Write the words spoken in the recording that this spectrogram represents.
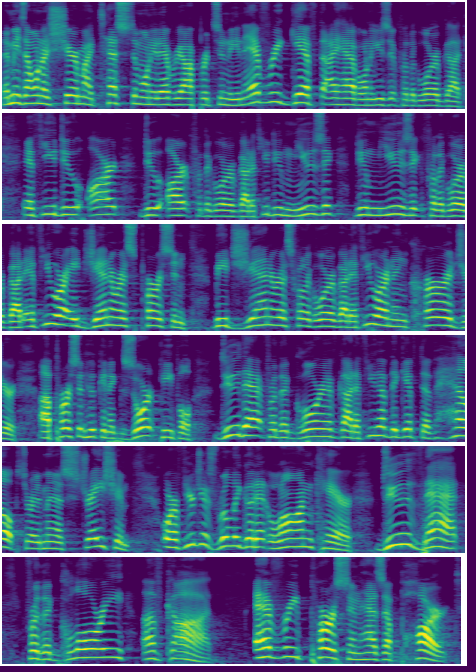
That means I want to share my testimony at every opportunity. And every gift I have, I want to use it for the glory of God. If you do art, do art for the glory of God. If you do music, do music for the glory of God. If you are a generous person, be generous for the glory of God. If you are an encourager, a person who can exhort people, do that for the glory of God. If you have the gift of helps or administration, or if you're just really good at lawn care, do that for the glory of God. Every person has a part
